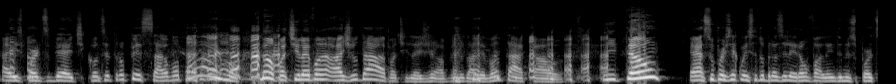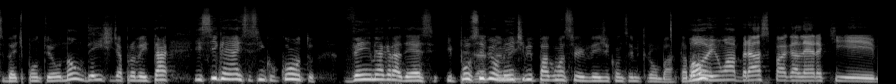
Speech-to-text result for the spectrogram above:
Aí, Sportsbet, quando você tropeçar, eu vou estar lá, irmão. Não, pra te levan- ajudar, pra te ajudar a levantar, calma. Então, é a super sequência do Brasileirão valendo no sportsbet.eu. Não deixe de aproveitar. E se ganhar esses cinco conto, vem e me agradece. E possivelmente Exatamente. me paga uma cerveja quando você me trombar, tá bom? Pô, e um abraço pra galera que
